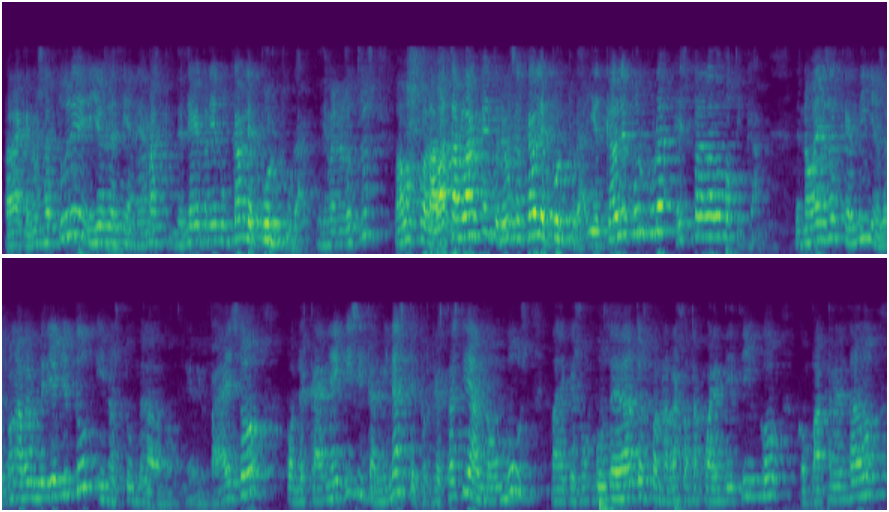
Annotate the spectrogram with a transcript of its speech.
Para que no sature, ellos decían, además decía que ponían un cable púrpura. Decían, nosotros vamos con la bata blanca y ponemos el cable púrpura. Y el cable púrpura es para la domótica. No vaya a ser que el niño se ponga a ver un vídeo en YouTube y nos tumbe la domótica. Y para eso pones KNX y terminaste, porque estás tirando un bus, ¿vale? Que es un bus de datos con RJ45, compartimentado,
